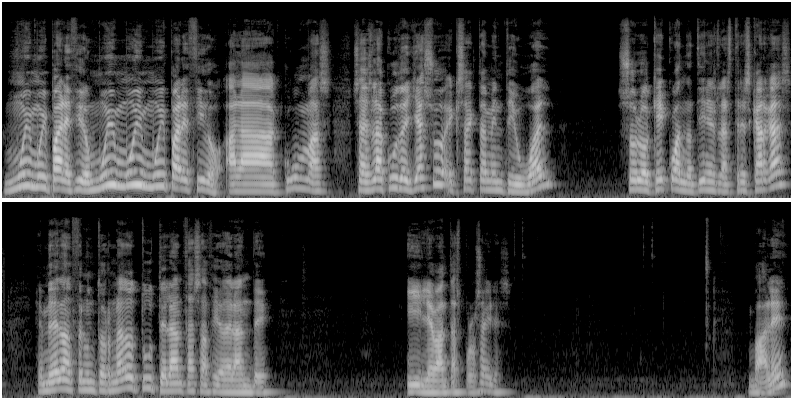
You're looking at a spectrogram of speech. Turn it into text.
Muy, muy parecido, muy, muy, muy parecido A la Q más... O sea, es la Q de Yasuo exactamente igual Solo que cuando tienes las tres cargas En vez de lanzar un tornado, tú te lanzas hacia adelante Y levantas por los aires. Vale.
